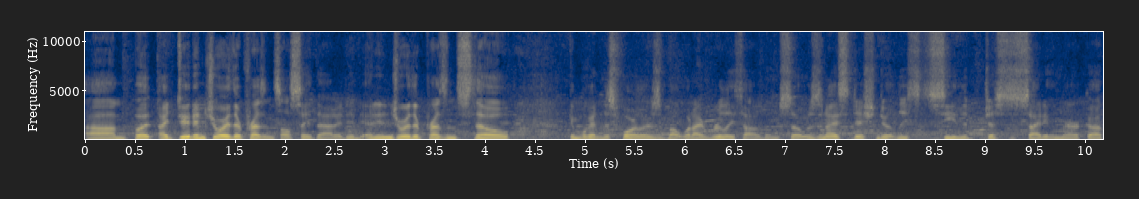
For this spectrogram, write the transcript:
Um, but I did enjoy their presence. I'll say that I did. I did enjoy their presence, though. And we'll get into spoilers about what I really thought of them. So it was a nice addition to at least see the Justice Society of America.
